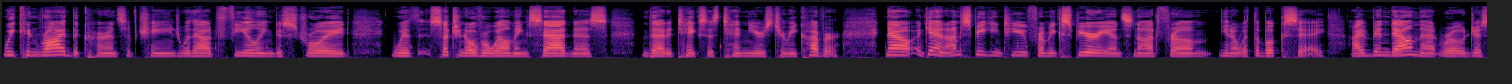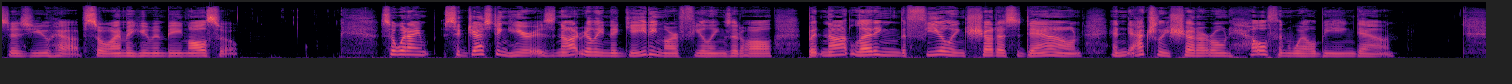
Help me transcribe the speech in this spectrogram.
we can ride the currents of change without feeling destroyed with such an overwhelming sadness that it takes us 10 years to recover. Now, again, I'm speaking to you from experience, not from, you know, what the books say. I've been down that road just as you have, so I'm a human being also. So, what I'm suggesting here is not really negating our feelings at all, but not letting the feeling shut us down and actually shut our own health and well being down.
